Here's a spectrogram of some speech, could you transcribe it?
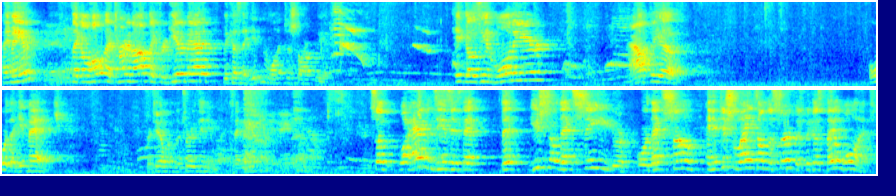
Amen? They go home, they turn it off, they forget about it because they didn't want it to start with. It goes in one ear, out the other. Or they get mad at you for telling them the truth anyways. Amen? So what happens is, is that, that you sow that seed or, or that sown, and it just lays on the surface because they don't want it.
